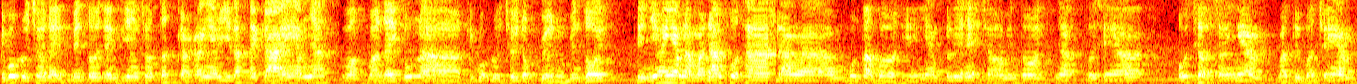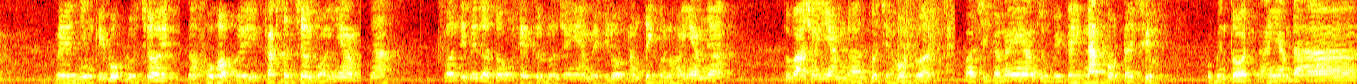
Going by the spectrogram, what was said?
cái bộ đồ chơi này bên tôi dành riêng cho tất cả các anh em đi lắc tay cái anh em nhé vâng và đây cũng là cái bộ đồ chơi độc quyền của bên tôi thì những anh em nào mà đang thua tha đang muốn vào bờ thì anh em cứ liên hệ cho bên tôi nhé tôi sẽ hỗ trợ cho anh em và tư vấn cho anh em về những cái bộ đồ chơi nó phù hợp với các sân chơi của anh em nhé vâng thì bây giờ tôi cũng sẽ thử luôn cho anh em về cái độ phân tích của nó anh em nhé tôi bao cho anh em là thua trẻ hột luôn và chỉ cần anh em dùng cái cách nắp hột tài xỉu của bên tôi là anh em đã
